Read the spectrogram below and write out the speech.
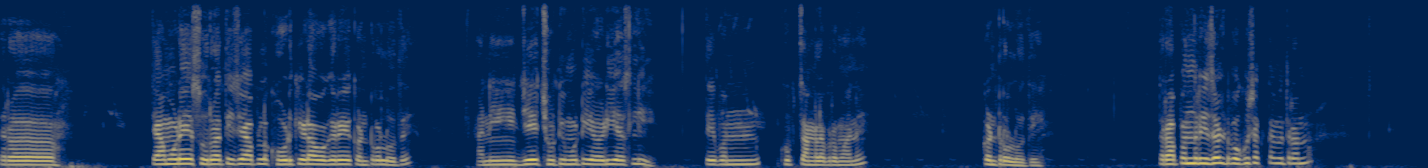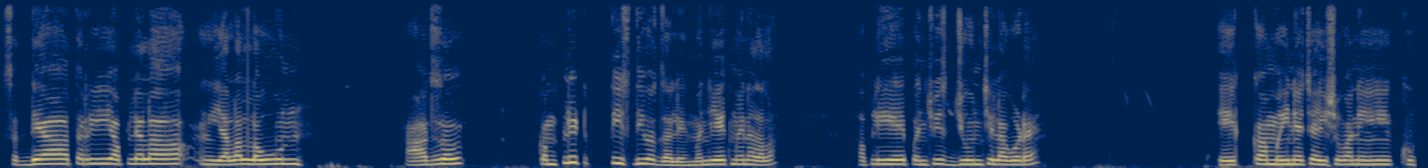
तर त्यामुळे सुरुवातीचे आपलं खोडकिडा वगैरे कंट्रोल होते. आणि जे छोटी मोठी अळी असली ते पण खूप चांगल्या प्रमाणे कंट्रोल होते. तर आपण रिझल्ट बघू शकता मित्रांनो. सध्या तरी आपल्याला याला लावून आज कंप्लीट तीस दिवस झाले म्हणजे एक महिना झाला. आपली पंचवीस जूनची लागवड आहे. एका महिन्याच्या हिशोबाने ही खूप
